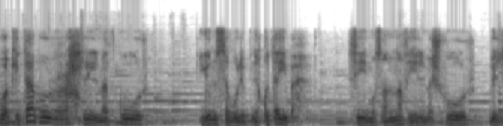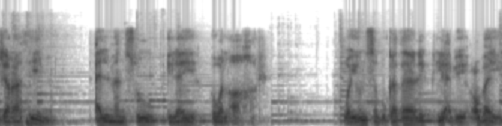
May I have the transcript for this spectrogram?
وكتاب الرحل المذكور ينسب لابن قتيبة. في مصنفه المشهور بالجراثيم المنسوب إليه هو الآخر. وينسب كذلك لأبي عبيد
